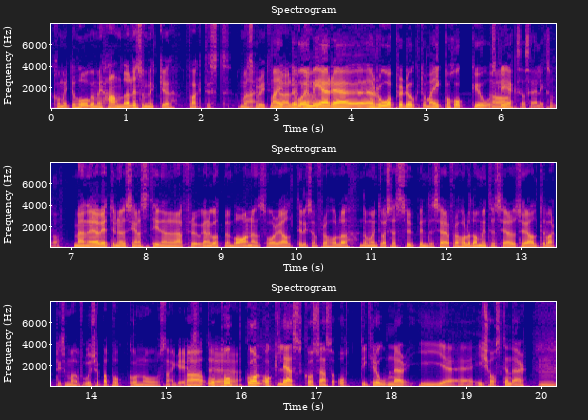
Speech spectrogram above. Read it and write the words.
jag kommer inte ihåg om vi handlade så mycket faktiskt. Om jag ska vara man, ärlig. Det var ju mer eh, en rå produkt och man gick på hockey och Ja. skrek så att säga liksom då. Men jag vet ju nu senaste tiden när frugan har gått med barnen så var det ju alltid liksom för att hålla De har inte varit så här superintresserade, för att hålla dem intresserade så har det alltid varit liksom att få gå och köpa popcorn och såna här grejer så Ja, det, och popcorn och läsk kostar alltså 80 kronor i, eh, i kiosken där. mm,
